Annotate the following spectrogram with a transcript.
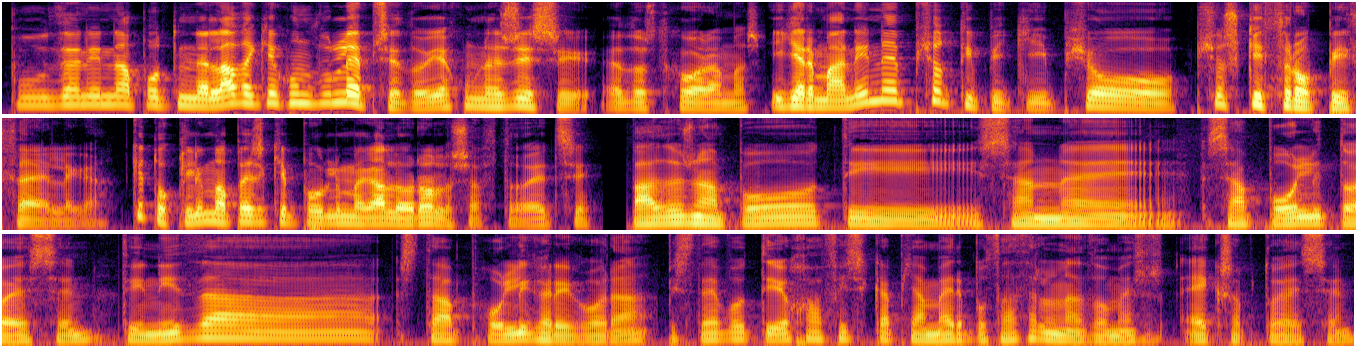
που δεν είναι από την Ελλάδα και έχουν δουλέψει εδώ ή έχουν ζήσει εδώ στη χώρα μας. Οι Γερμανοί είναι πιο τυπικοί, πιο, πιο σκυθροποί θα έλεγα. Και το κλίμα παίζει και πολύ μεγάλο ρόλο σε αυτό, έτσι. Πάντως να πω ότι σαν, ε, σαν πόλη το Essen την είδα στα πολύ γρήγορα. Πιστεύω ότι έχω αφήσει κάποια μέρη που θα ήθελα να δω μέσα έξω από το Essen.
